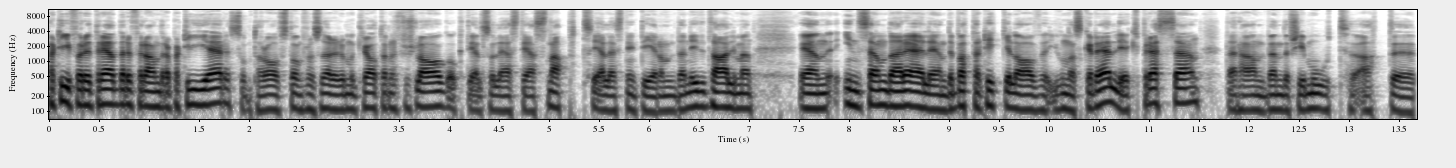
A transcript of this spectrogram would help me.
partiföreträdare för andra partier som tar avstånd från Sverigedemokraternas förslag och dels så läste jag snabbt, jag läste inte igenom den i detalj, men en insändare eller en debattartikel av Jonas Gardell i Expressen där han vänder sig emot att eh,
